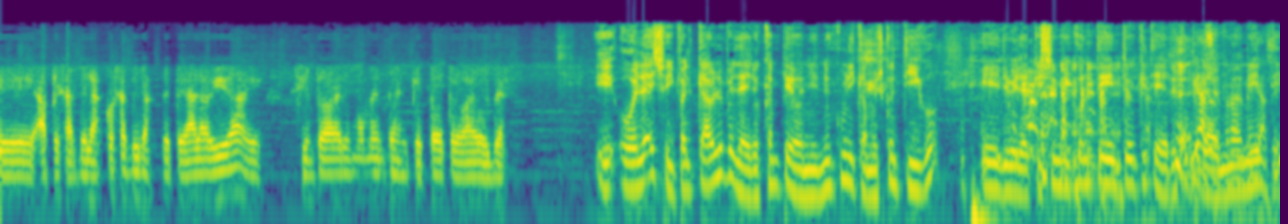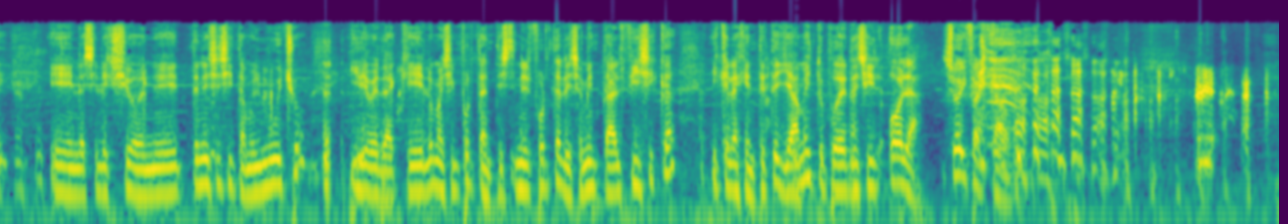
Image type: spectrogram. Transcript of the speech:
que a pesar de las cosas duras que te da la vida, eh, siempre va a haber un momento en que todo te lo va a devolver. Eh, hola, soy Falcao, los verdaderos campeones. Nos comunicamos contigo. Eh, de verdad que estoy muy contento que te hayas recuperado Fran, nuevamente. Eh, en la selección eh, te necesitamos mucho y de verdad que lo más importante es tener fortaleza mental, física y que la gente te llame y tú poder decir, hola, soy Falcao.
